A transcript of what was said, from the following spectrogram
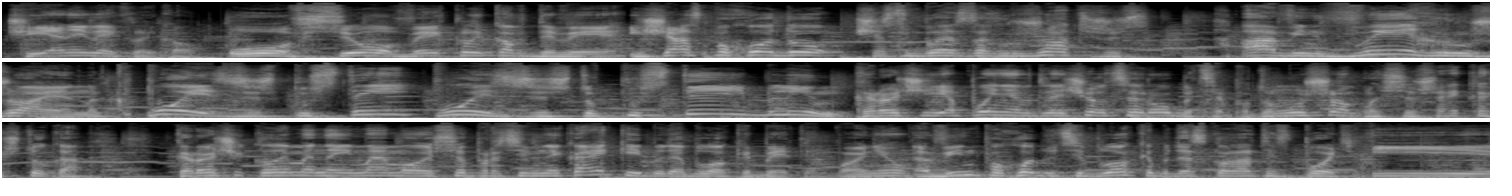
Чи я не викликав? О, все, викликав, диви. І зараз, походу, зараз буде загружати щось. А, він вигружає. Ну, поїзд же ж пустий. Поїзд же ж то пустий, блін. Коротше, я поняв, для чого це робиться. Тому що ось ще яка штука. Коротше, коли ми наймемо ось працівника, який буде блоки бити, поняв? Він, походу, ці блоки буде складати в потяг. І.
